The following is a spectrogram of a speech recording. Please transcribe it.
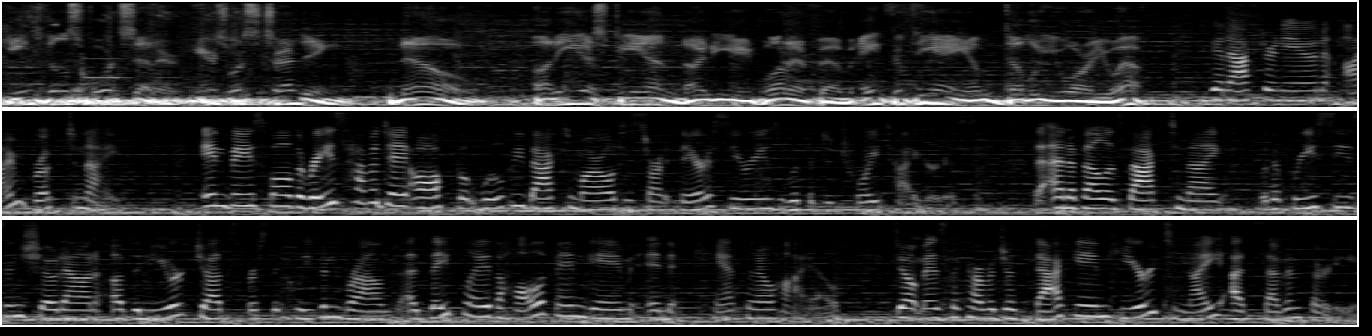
Gainesville Sports Center. Here's what's trending now on ESPN 98.1 FM, 850 AM, WRUF. Good afternoon. I'm Brooke tonight. In baseball, the Rays have a day off, but will be back tomorrow to start their series with the Detroit Tigers. The NFL is back tonight with a preseason showdown of the New York Jets versus the Cleveland Browns as they play the Hall of Fame game in Canton, Ohio. Don't miss the coverage of that game here tonight at 7:30.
